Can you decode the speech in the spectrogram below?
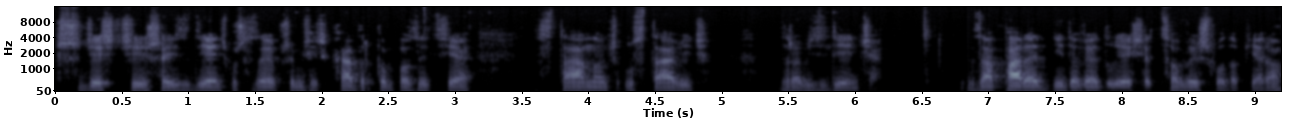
36 zdjęć, muszę sobie przemyśleć kadr, kompozycję, stanąć, ustawić, zrobić zdjęcie. Za parę dni dowiaduję się, co wyszło dopiero.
